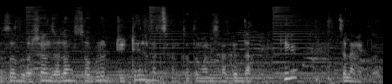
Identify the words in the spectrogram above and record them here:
तसंच दर्शन झालं सगळं डिटेलमध्ये सांगतो तुम्हाला सगळं दाखवतो. ठीक आहे? चला मित्रांनो.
